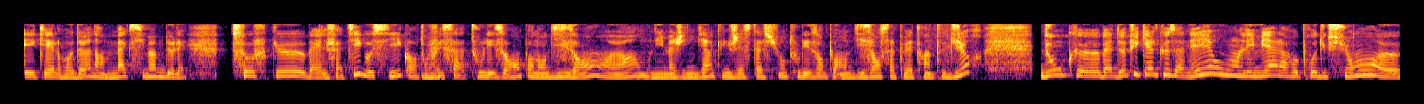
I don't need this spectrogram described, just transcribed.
et qu'elle redonne un maximum de lait. Sauf que bah, elle fatigue aussi quand on fait ça tous les ans pendant 10 ans. hein. On imagine bien qu'une gestation tous les ans pendant 10 ans, ça peut être un peu dur. Donc euh, bah, depuis quelques années, on les met à la reproduction euh,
